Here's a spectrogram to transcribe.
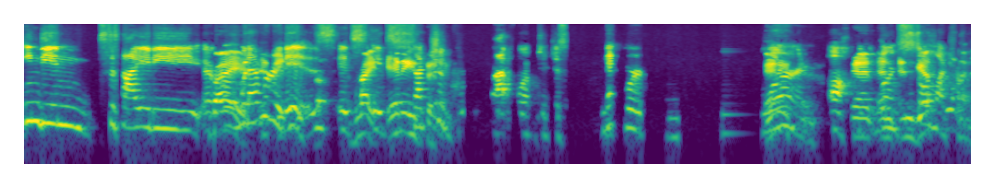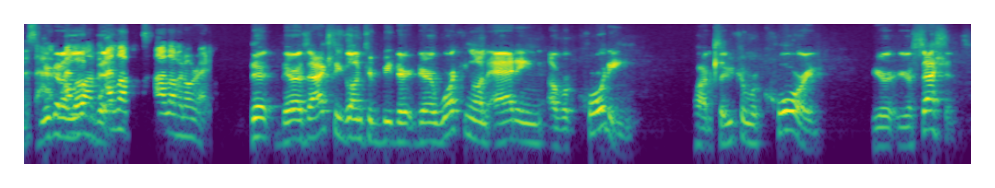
indian society or, right. whatever it, it is it's right. it's such a great platform to just network and learn oh and, learn and, and so much what? from this app. I love, it. it i love it i love it already there, there is actually going to be they're, they're working on adding a recording part so you can record your, your sessions.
